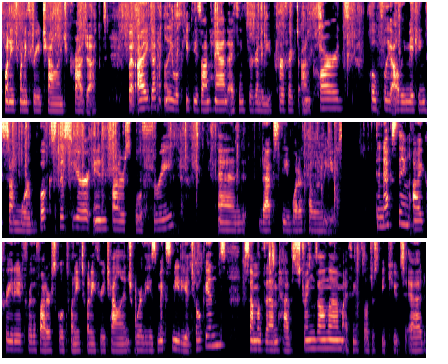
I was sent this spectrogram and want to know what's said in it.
2023 challenge project. But I definitely will keep these on hand. I think they're going to be perfect on cards. Hopefully I'll be making some more books this year in Fodder School 3. And that's the watercolor leaves. The next thing I created for the Fodder School 2023 challenge were these mixed media tokens. Some of them have strings on them. I think they'll just be cute to add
